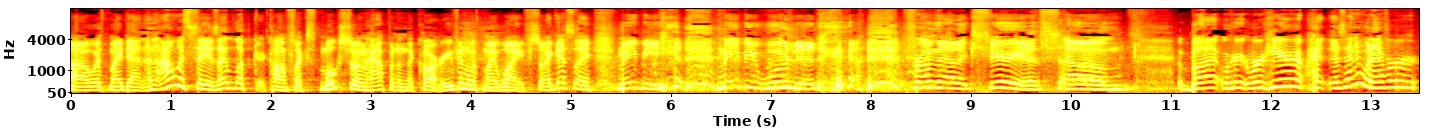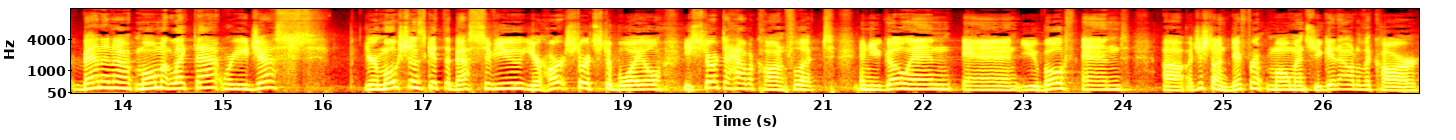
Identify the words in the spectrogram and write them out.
uh, with my dad. And I would say, as I look at conflicts, most of them happen in the car, even with my wife. So I guess I may be, may be wounded from that experience. Um, but we're, we're here. Has anyone ever been in a moment like that where you just your emotions get the best of you, your heart starts to boil, you start to have a conflict, and you go in and you both end uh, just on different moments. You get out of the car,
